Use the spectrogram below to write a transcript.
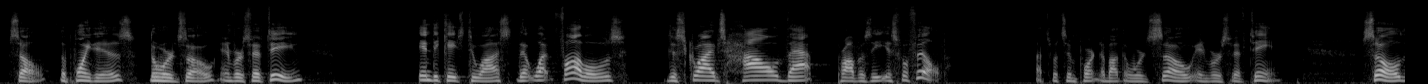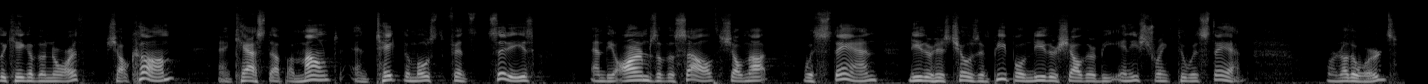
So the point is, the word so in verse 15 indicates to us that what follows describes how that prophecy is fulfilled. That's what's important about the word so in verse 15. So the king of the north shall come and cast up a mount and take the most fenced cities, and the arms of the south shall not withstand, neither his chosen people, neither shall there be any strength to withstand. Or in other words,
